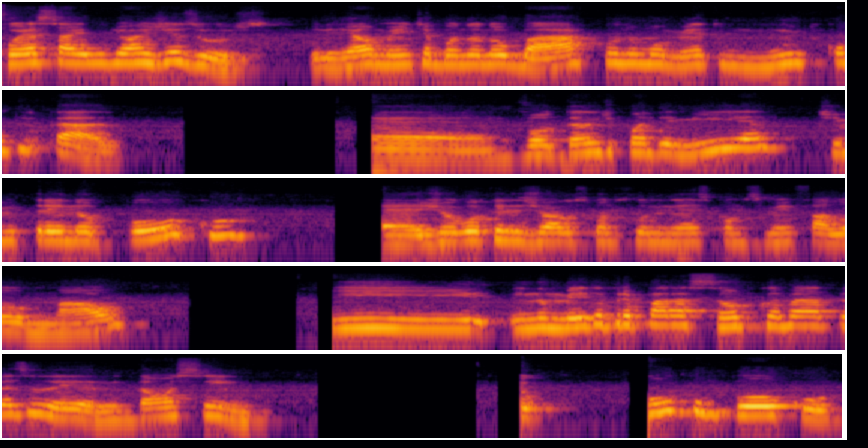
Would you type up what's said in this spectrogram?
foi a saída de Jorge Jesus. Ele realmente abandonou o barco num momento muito complicado. É, voltando de pandemia, o time treinou pouco, é, jogou aqueles jogos contra o Fluminense, como você bem falou, mal. E, e no meio da preparação para o Campeonato Brasileiro. Então, assim, eu culpo um pouco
